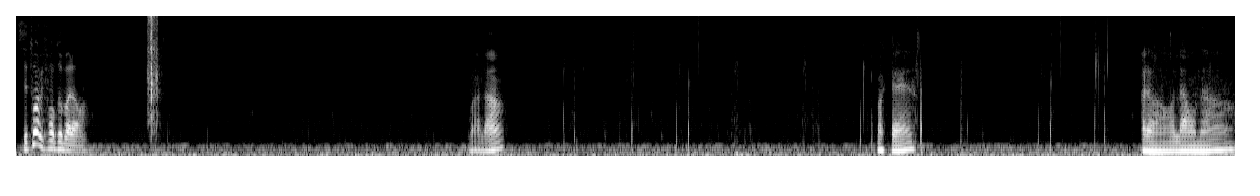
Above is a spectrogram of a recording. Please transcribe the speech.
C'est toi le fantôme alors. Voilà. Ok. Alors là on a...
